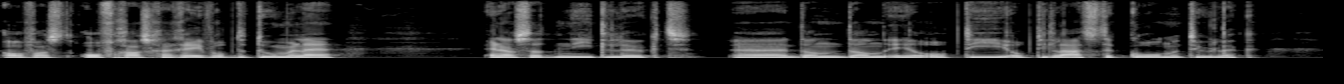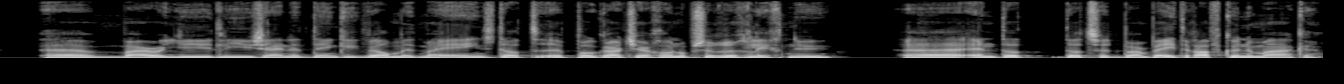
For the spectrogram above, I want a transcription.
alvast of gas gaan geven op de Tourmalet. En als dat niet lukt, dan, dan op, die, op die laatste call natuurlijk. Uh, maar jullie zijn het denk ik wel met mij eens dat uh, Pogacar gewoon op zijn rug ligt nu. Uh, en dat, dat ze het maar beter af kunnen maken.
